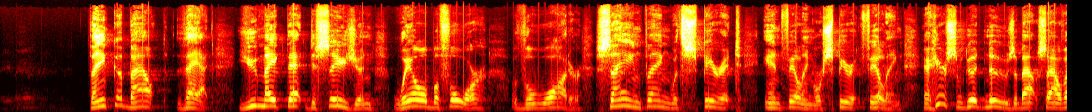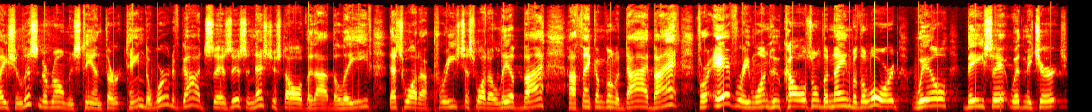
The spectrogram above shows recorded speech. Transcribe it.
Amen. Think about that. You make that decision well before the water. Same thing with spirit infilling or spirit filling. Now, here's some good news about salvation. Listen to Romans 10 13. The Word of God says this, and that's just all that I believe. That's what I preach. That's what I live by. I think I'm going to die by it. For everyone who calls on the name of the Lord will be, say it with me, church.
